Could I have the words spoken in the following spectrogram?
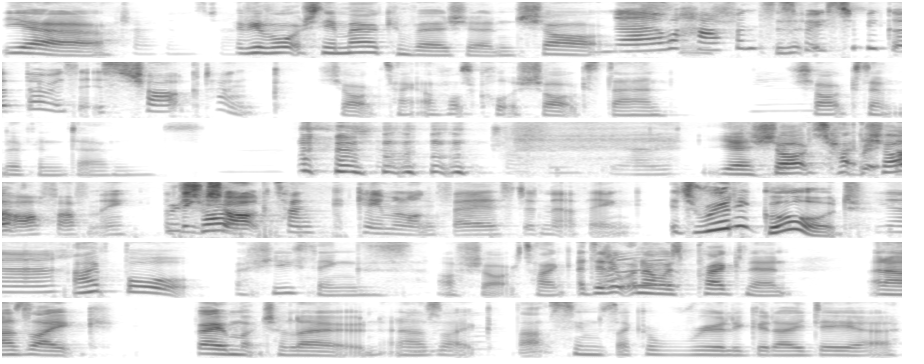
Yeah. Dragon's Den. Have you ever watched the American version? Shark. No, I haven't. It's Is it- supposed to be good though, isn't it? It's Shark Tank. Shark Tank. I thought it was called Shark's Den. Sharks don't live in dens. Yeah. yeah, Shark Tank. ripped Shark. that off, haven't they? I think Shark- Shark Tank came along first, didn't it? I think. It's really good. Yeah. I bought a few things off Shark Tank. I did it when I oh. was pregnant, and I was like very much alone, and I was like, that seems like a really good idea.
